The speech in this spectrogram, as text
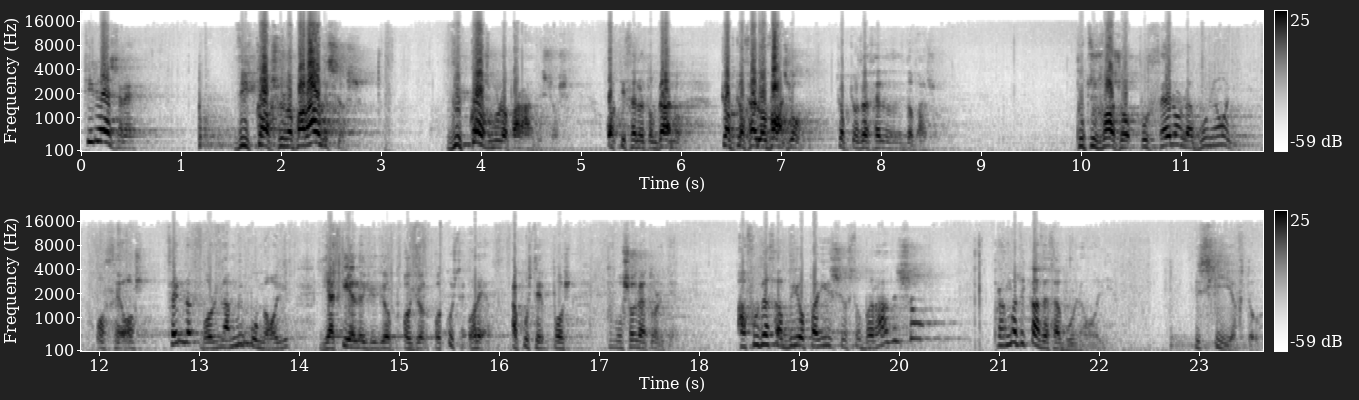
Τι λες ρε, δικός σου είναι ο παράδεισος. Δικός μου είναι ο παράδεισος. Ό,τι θέλω τον κάνω. Και όποιο θέλω βάζω. Και όποιο δεν θέλω δεν το βάζω. Που τους βάζω, που θέλω να μπουν όλοι. Ο Θεός θέλει να, μπορεί να μην μπούμε όλοι, γιατί έλεγε ο Γιώργος. Ακούστε, ωραία, ακούστε πώς πώς ωραία το έλεγε. Αφού δεν θα μπει ο Παίσιο στον παράδεισο, πραγματικά δεν θα μπουν όλοι. Ισχύει αυτό.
